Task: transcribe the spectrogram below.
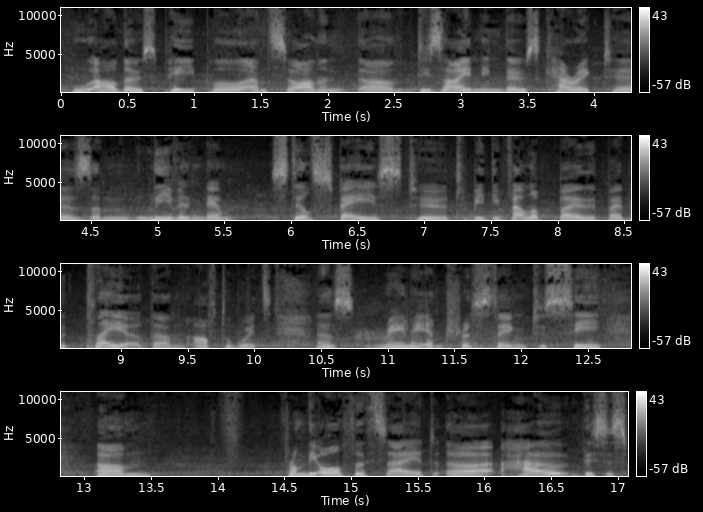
who are those people, and so on, and uh, designing those characters and leaving them still space to, to be developed by by the player then afterwards. And it's really interesting to see um, from the author's side uh, how this is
